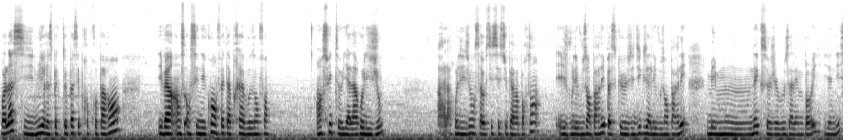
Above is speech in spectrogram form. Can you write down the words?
Voilà, si lui, il respecte pas ses propres parents, il va ens- enseigner quoi, en fait, après à vos enfants? Ensuite, euh, il y a la religion. Ah, la religion, ça aussi, c'est super important. Et je voulais vous en parler parce que j'ai dit que j'allais vous en parler. Mais mon ex-Jérusalem boy, Yanis,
